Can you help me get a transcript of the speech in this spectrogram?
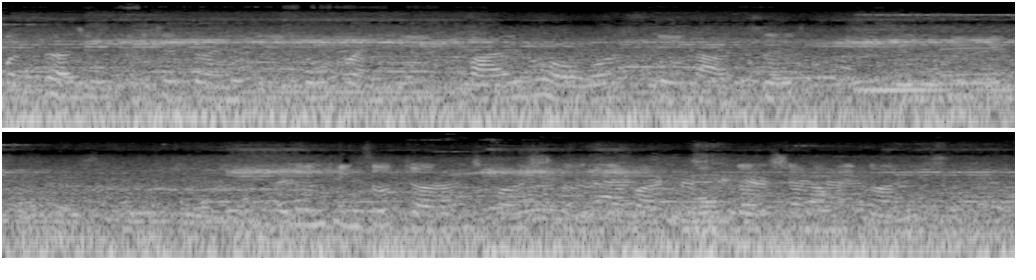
બધા જ છે twenty two twenty five hours તો લાગશે જ. આઈ ડોન્ટ થિંક સો ચરણ સ્પર્શ થશે બટ મુખ દર્શન અમે કરીશું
